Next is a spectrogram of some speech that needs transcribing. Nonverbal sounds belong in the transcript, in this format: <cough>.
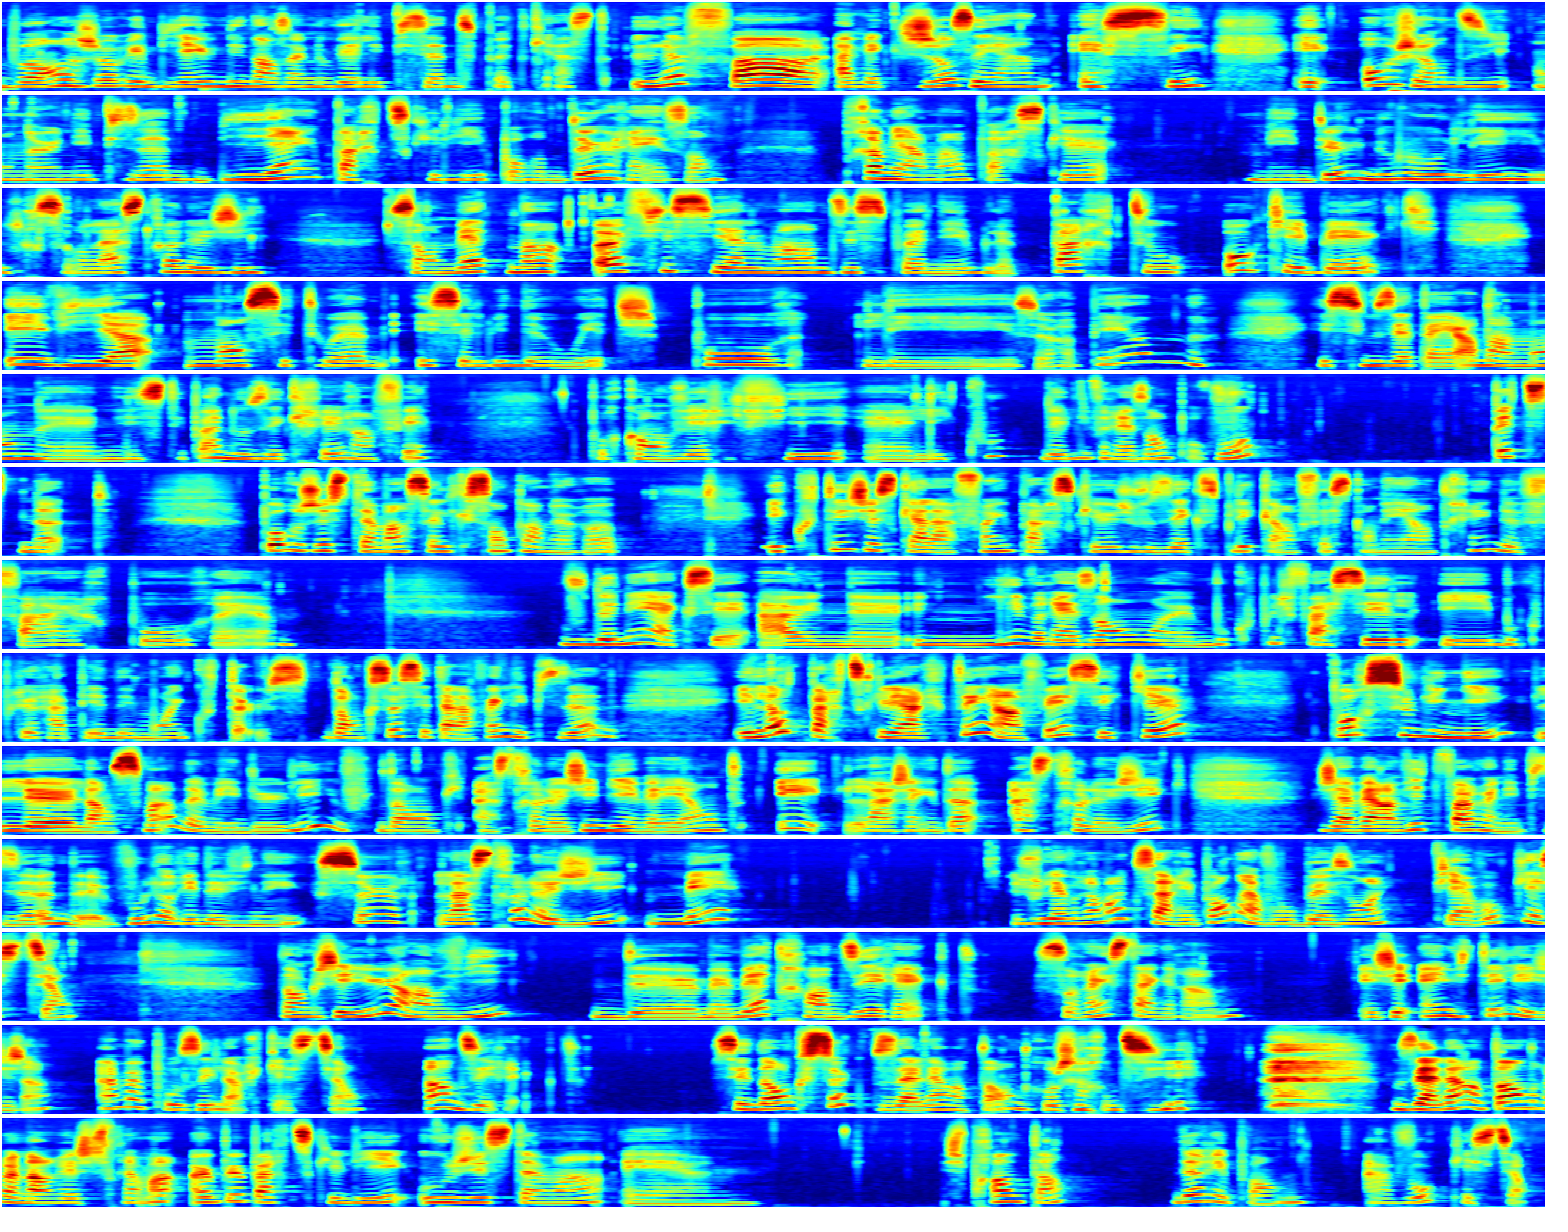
Bonjour et bienvenue dans un nouvel épisode du podcast Le Fort avec Joséanne SC. Et aujourd'hui, on a un épisode bien particulier pour deux raisons. Premièrement, parce que mes deux nouveaux livres sur l'astrologie sont maintenant officiellement disponibles partout au Québec et via mon site web et celui de Witch pour les Européennes. Et si vous êtes ailleurs dans le monde, euh, n'hésitez pas à nous écrire en fait pour qu'on vérifie euh, les coûts de livraison pour vous. Petite note pour justement celles qui sont en Europe. Écoutez jusqu'à la fin parce que je vous explique en fait ce qu'on est en train de faire pour euh, vous donner accès à une, livraison euh, beaucoup plus facile et beaucoup plus rapide et moins coûteuse. Donc ça, c'est à la fin de l'épisode. Et l'autre particularité, en fait, c'est que pour souligner le lancement de mes deux livres, donc Astrologie bienveillante et l'agenda astrologique, j'avais envie de faire un épisode, vous l'aurez deviné, sur l'astrologie, mais je voulais vraiment que ça réponde à vos besoins puis à vos questions. Donc, j'ai eu envie de me mettre en direct sur Instagram et j'ai invité les gens à me poser leurs questions en direct. C'est donc ça que vous allez entendre aujourd'hui. <laughs> vous allez entendre un enregistrement un peu particulier où justement euh, je prends le temps de répondre à vos questions.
